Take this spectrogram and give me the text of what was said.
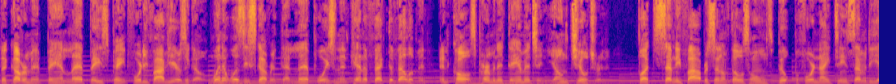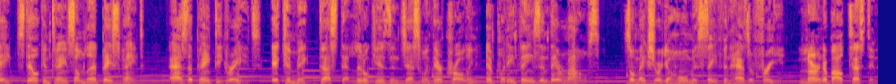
The government banned lead based paint 45 years ago when it was discovered that lead poisoning can affect development and cause permanent damage in young children. But 75% of those homes built before 1978 still contain some lead based paint. As the paint degrades, it can make dust that little kids ingest when they're crawling and putting things in their mouths. So make sure your home is safe and hazard free. Learn about testing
